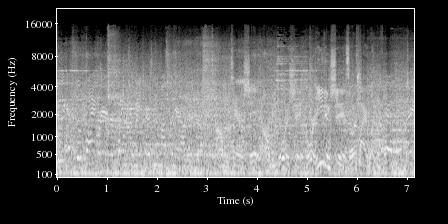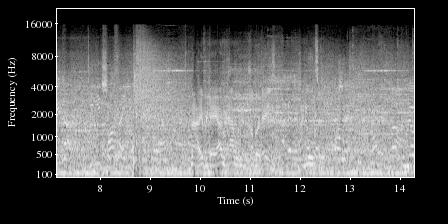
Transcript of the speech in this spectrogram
Because it gets to a point where you're putting too many tears in the muscle and you're not gonna grow. I don't be tearing shit. I don't be doing shit or eating shit. So it's like, what the Okay, well, there you go. He eats acai. Not every day. I haven't had one in a couple of days. I bet there's I no need to. protein in that shit. No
